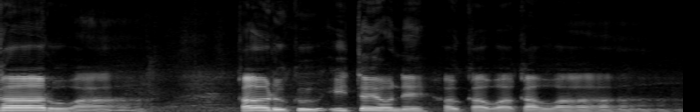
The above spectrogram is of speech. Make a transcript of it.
kāroa, ka ruku i te one haukawa kawa kawa.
